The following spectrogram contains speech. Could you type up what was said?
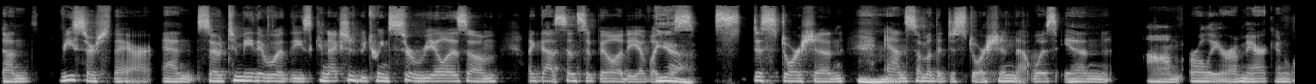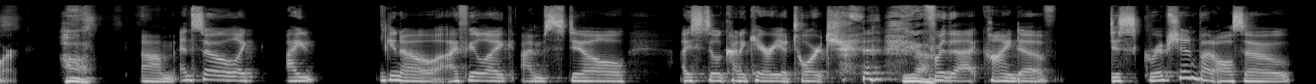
done research there, and so to me there were these connections between surrealism, like that sensibility of like Yeah. this distortion, Mhm. and some of the distortion that was in um, earlier American work. huh. Um, and so like I, you know, I feel like I'm still, I still kind of carry a torch Yeah. for that kind of description, but also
